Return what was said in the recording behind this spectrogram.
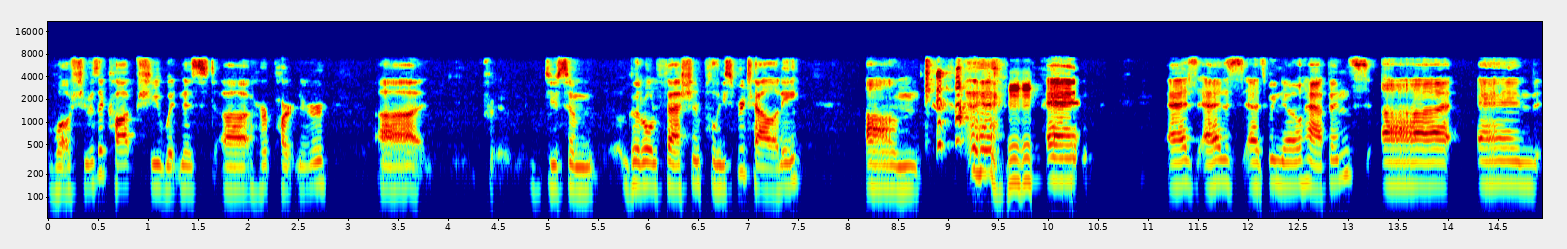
while she was a cop, she witnessed uh, her partner uh, pr- do some good old fashioned police brutality. Um, and as as as we know happens, uh, and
